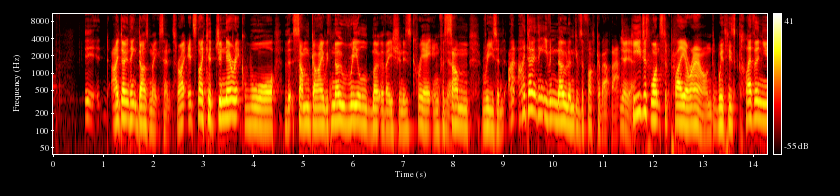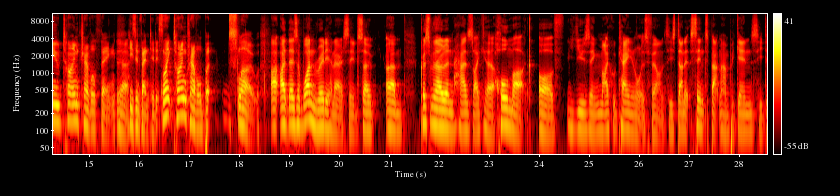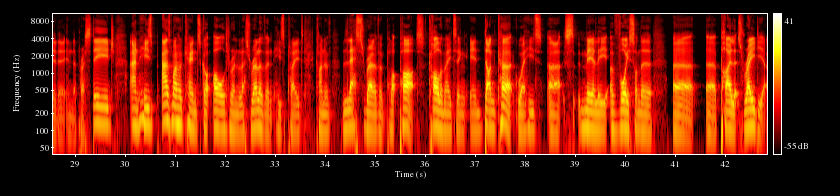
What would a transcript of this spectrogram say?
It, I don't think does make sense, right? It's like a generic war that some guy with no real motivation is creating for some reason. I, I don't think even Nolan gives a fuck about that. Yeah, yeah. He just wants to play around with his clever new time travel thing Yeah. he's invented. It's like time travel, but slow. I, I, there's a one really hilarious scene. So um, Christopher Nolan has like a hallmark of using Michael Caine in all his films. He's done it since Batman Begins. He did it in The Prestige, and he's as Michael Caine's got older and less relevant. He's played kind of less relevant plot parts, culminating in Dunkirk, where he's uh, merely a voice on the uh, uh, pilot's radio.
